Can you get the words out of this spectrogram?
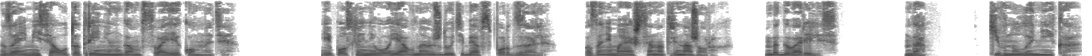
займись аутотренингом в своей комнате. И после него я вновь жду тебя в спортзале. Позанимаешься на тренажерах. Договорились?» «Да», — кивнула Ника,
